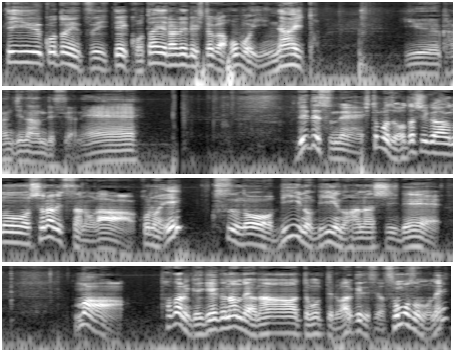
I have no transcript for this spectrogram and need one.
っていうことについて答えられる人がほぼいないという感じなんですよね。でですね、ひとまず私があの、調べてたのが、この X の B の B の話で、まあ、ただの下逆なんだよなーって思ってるわけですよ。そもそもね。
